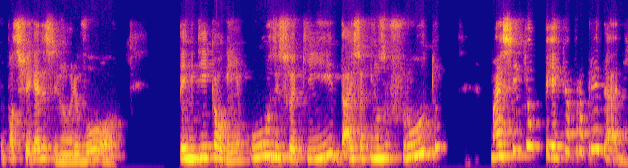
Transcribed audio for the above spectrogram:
Eu posso chegar e dizer assim, não, eu vou permitir que alguém use isso aqui, dar isso aqui em usufruto, mas sem que eu perca a propriedade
